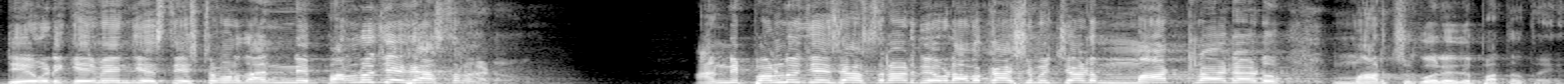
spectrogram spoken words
దేవుడికి ఏమేం చేస్తే ఇష్టం ఉండదు అన్ని పనులు చేసేస్తున్నాడు. అన్ని పనులు చేసేస్తున్నాడు దేవుడు అవకాశం ఇచ్చాడు మాట్లాడాడు మార్చుకోలేదు పద్ధతి.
